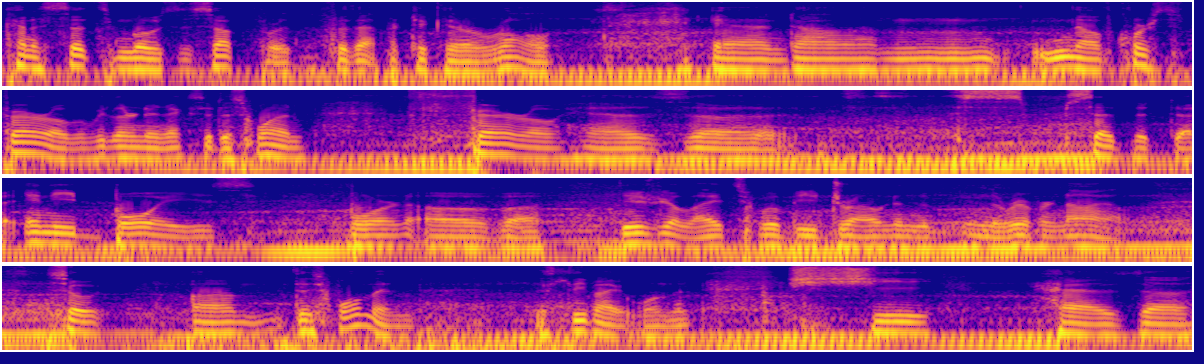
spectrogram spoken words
kind of sets Moses up for for that particular role. And um, now, of course, Pharaoh. We learned in Exodus one, Pharaoh has uh, said that uh, any boys born of uh, the Israelites will be drowned in the in the River Nile. So, um, this woman, this Levite woman, she has uh,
